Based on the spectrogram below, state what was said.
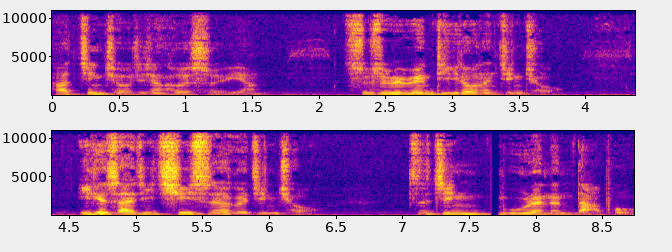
他进球就像喝水一样，随随便便踢都能进球。一个赛季七十二个进球，至今无人能打破。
